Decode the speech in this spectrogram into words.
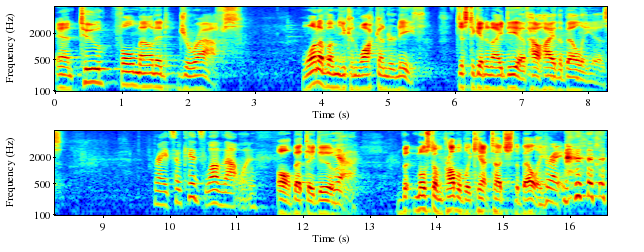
and two full mounted giraffes. One of them you can walk underneath just to get an idea of how high the belly is. Right. So kids love that one. Oh, bet they do. Yeah. But most of them probably can't touch the belly. Right.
